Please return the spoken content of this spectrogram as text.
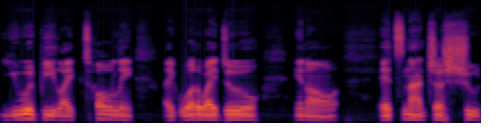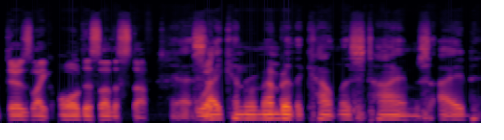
you would be like totally like, what do I do? You know, it's not just shoot. There's like all this other stuff. Yes, What- I can remember the countless times I'd,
